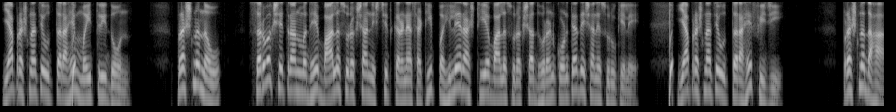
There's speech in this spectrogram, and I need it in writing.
या प्रश्नाचे उत्तर आहे मैत्री दोन. प्रश्न नऊ. सर्व क्षेत्रांमध्ये बालसुरक्षा निश्चित करण्यासाठी पहिले राष्ट्रीय बालसुरक्षा धोरण कोणत्या देशाने सुरू केले? या प्रश्नाचे उत्तर आहे फिजी. प्रश्न दहा.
